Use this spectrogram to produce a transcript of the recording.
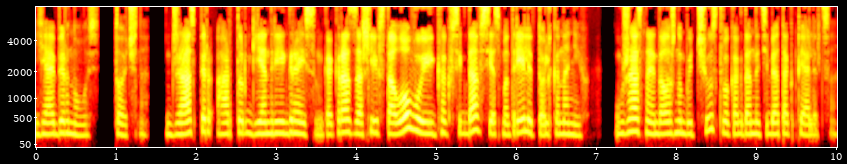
Я обернулась. Точно. Джаспер, Артур, Генри и Грейсон как раз зашли в столовую, и, как всегда, все смотрели только на них. Ужасное должно быть чувство, когда на тебя так пялятся.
